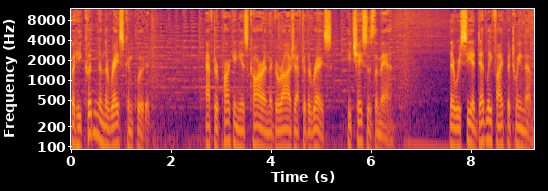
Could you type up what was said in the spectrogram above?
But he couldn't and the race concluded. After parking his car in the garage after the race, he chases the man. There we see a deadly fight between them.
